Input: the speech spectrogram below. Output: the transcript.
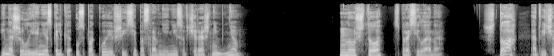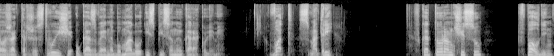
и нашел ее несколько успокоившейся по сравнению со вчерашним днем. «Ну что?» — спросила она. Что? отвечал Жак торжествующе, указывая на бумагу, исписанную каракулями. Вот, смотри. В котором часу? В полдень.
